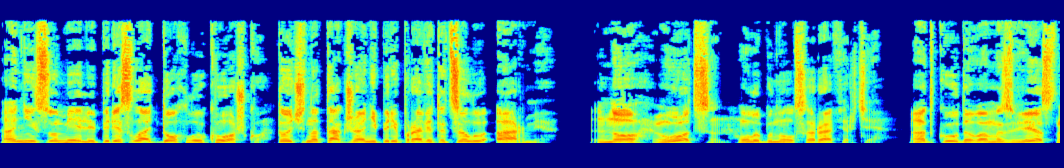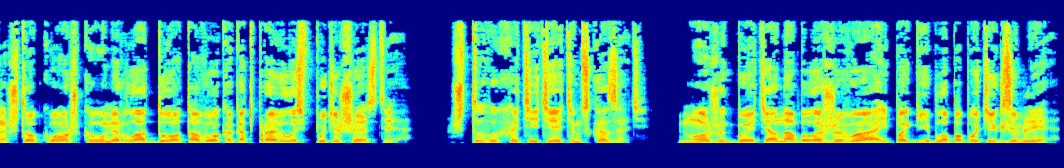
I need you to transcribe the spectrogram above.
Они сумели переслать дохлую кошку. Точно так же они переправят и целую армию. Но, Уотсон, улыбнулся Раферти, откуда вам известно, что кошка умерла до того, как отправилась в путешествие? Что вы хотите этим сказать? Может быть, она была жива и погибла по пути к земле?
